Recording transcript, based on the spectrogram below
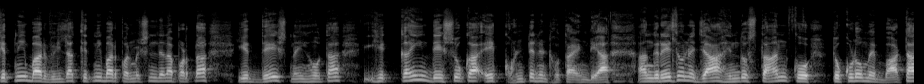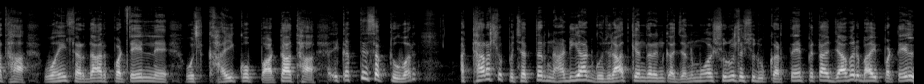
कितनी बार वीज़ा, कितनी बार परमिशन लेना पड़ता? ये देश नहीं होता। ये कई देशों का एक कॉन्टिनेंट होता इंडिया। अंग्रेज़ों ने जहाँ हिंदुस्तान को टुकड़ों में बांटा था, वहीं सरदार पटेल ने उस खाई को पाटा था। इकतीस अक्टूबर 1875 नाडियाड गुजरात के अंदर इनका जन्म हुआ। शुरू से शुरू करते हैं पिता जावर भाई पटेल।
